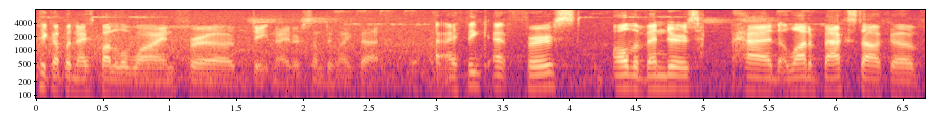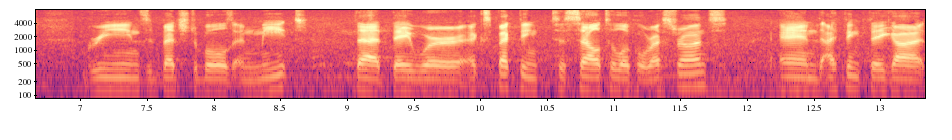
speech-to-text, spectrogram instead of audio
pick up a nice bottle of wine for a date night or something like that. I think at first all the vendors had a lot of backstock of greens, and vegetables, and meat that they were expecting to sell to local restaurants, and I think they got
